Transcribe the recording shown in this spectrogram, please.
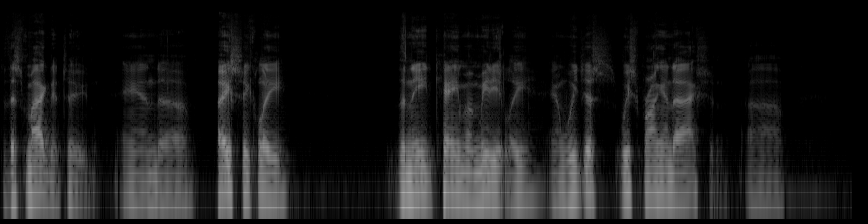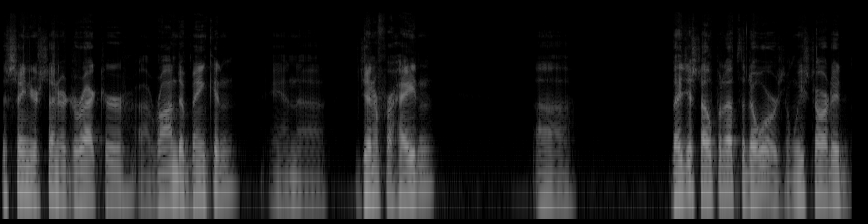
to this magnitude. And uh, basically, the need came immediately, and we just we sprung into action. Uh, the senior center director, uh, Rhonda Binkin, and uh, Jennifer Hayden, uh, they just opened up the doors, and we started,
